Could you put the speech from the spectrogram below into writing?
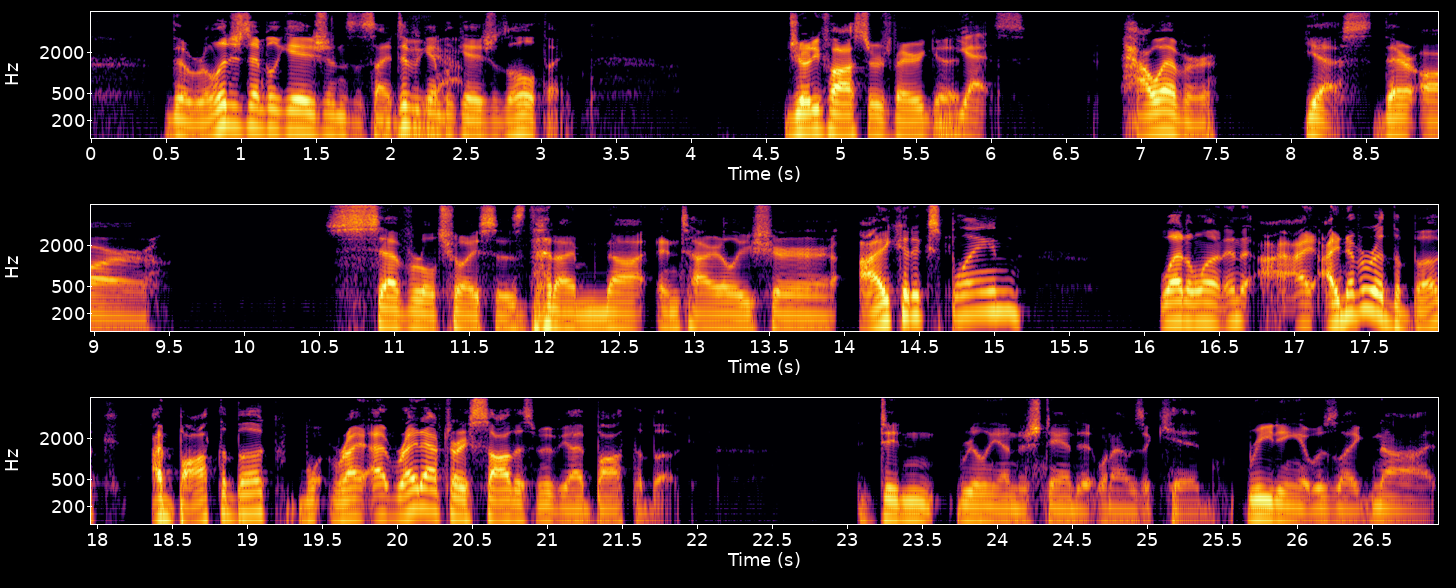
The religious implications, the scientific Yeah. implications, the whole thing. Jodie Foster is very good. Yes. However, yes, there are several choices that I'm not entirely sure I could explain, let alone. And I, I never read the book. I bought the book right right after I saw this movie. I bought the book. Didn't really understand it when I was a kid. Reading it was like not.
